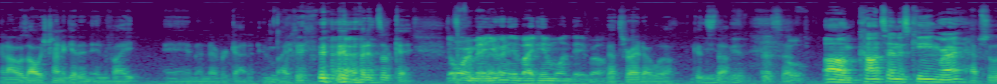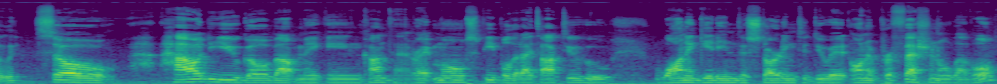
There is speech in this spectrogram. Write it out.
and I was always trying to get an invite, and I never got invited. but it's okay. Don't Let's worry, man. You're gonna invite him one day, bro. That's right, I will. Good Yeah, stuff. yeah. Good stuff. cool. Um, content is king, right? Absolutely. So, how do you go about making content, right? Most people that I talk to who want to get into starting to do it on a professional level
